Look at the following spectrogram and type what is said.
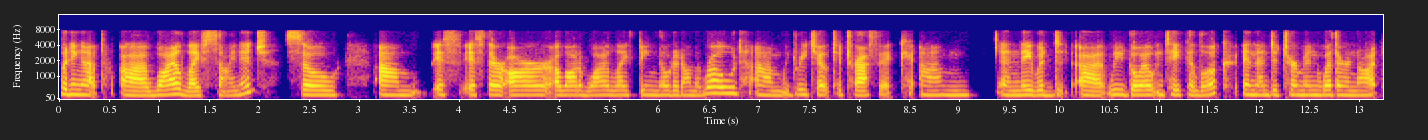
putting up uh, wildlife signage. So um, if if there are a lot of wildlife being noted on the road, um, we'd reach out to traffic um, and they would uh, we'd go out and take a look and then determine whether or not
